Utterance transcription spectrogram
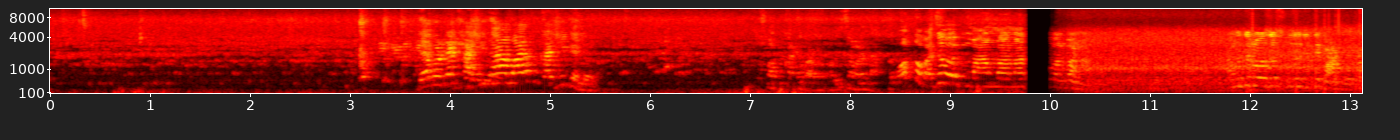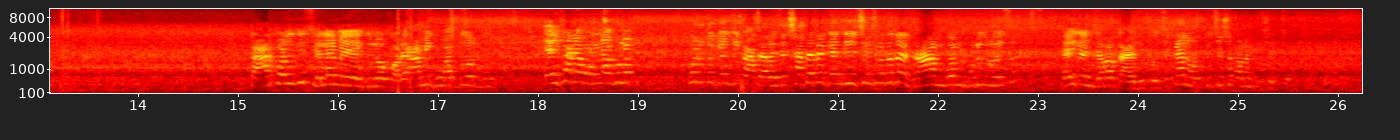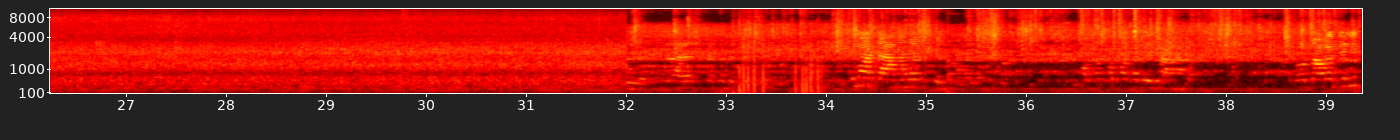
খাসি খাওয়া খাসি না। আমি তো রোজ রোজ দিতে পারব না। তারপর যদি ছেলে মেয়ে এগুলো করে, আমি ঘর দুয়ার এইখানে অন্যগুলো করে তো গেঞ্জি কাঁচা রয়েছে সাথেটা গেঞ্জি সেই সাথে ঘাম গম ঘুরি রয়েছে। এই গেঞ্জি আবার গায়ে ঢুকেছে। কেন? ওর পিছিয়ে সব অনেক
